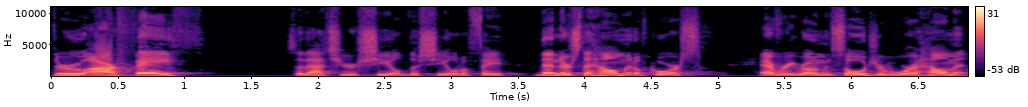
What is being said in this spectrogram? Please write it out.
Through our faith. So that's your shield, the shield of faith. Then there's the helmet, of course. Every Roman soldier wore a helmet,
